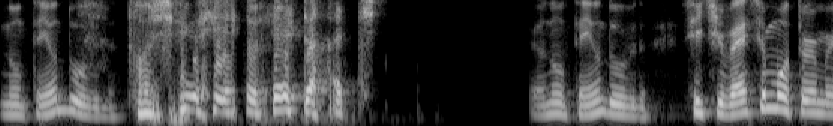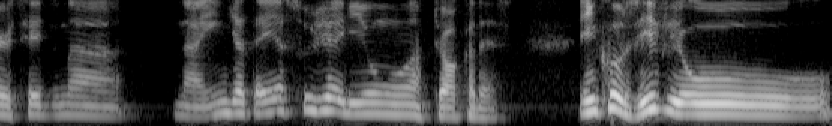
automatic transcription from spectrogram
Não tenho dúvida. Pode ver, é verdade. Eu não tenho dúvida. Se tivesse motor Mercedes na, na Índia, até ia sugerir uma troca dessa. Inclusive, o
